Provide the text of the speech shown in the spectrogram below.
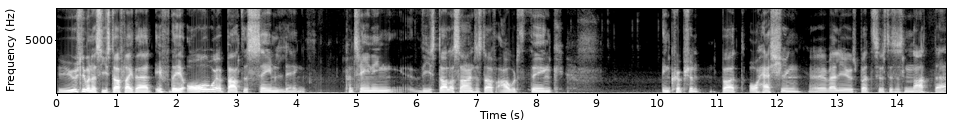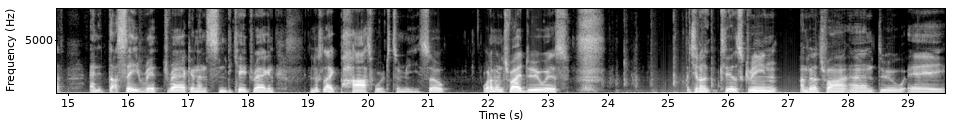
Usually when I see stuff like that, if they all were about the same length, containing these dollar signs and stuff, I would think encryption, but or hashing uh, values. But since this is not that, and it does say Red Dragon and Syndicate Dragon. It looks like passwords to me. So what I'm going to try to do is, you know, clear the screen. I'm going to try and do a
